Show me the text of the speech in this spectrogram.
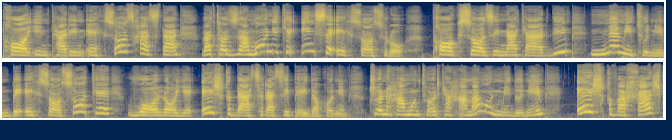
پایین ترین احساس هستند و تا زمانی که این سه احساس رو پاکسازی نکردیم نمی‌تونیم به احساسات والای عشق دسترسی پیدا کنیم. چون همونطور که هممون می‌دونیم عشق و خشم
